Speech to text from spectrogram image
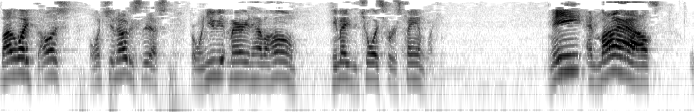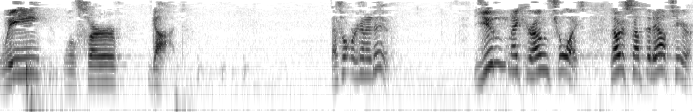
By the way, fellas, I want you to notice this. For when you get married and have a home, he made the choice for his family. Me and my house, we will serve God. That's what we're going to do. You make your own choice. Notice something else here.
